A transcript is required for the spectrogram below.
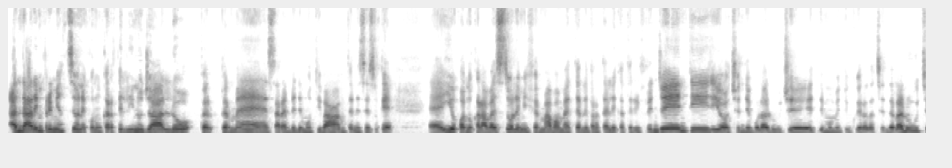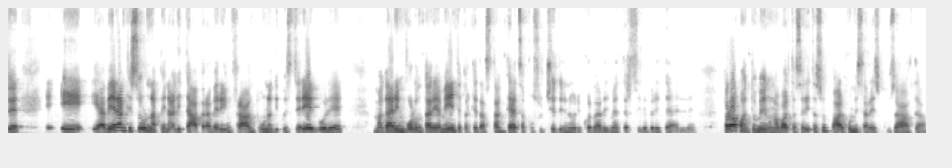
andare in premiazione con un cartellino giallo per, per me sarebbe demotivante, nel senso che eh, io quando calava il sole mi fermavo a mettere le bretelle caterifrangenti, io accendevo la luce nel momento in cui era da accendere la luce e, e, e avere anche solo una penalità per aver infranto una di queste regole magari involontariamente, perché da stanchezza può succedere di non ricordare di mettersi le bretelle, però quantomeno una volta salita sul palco mi sarei scusata.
